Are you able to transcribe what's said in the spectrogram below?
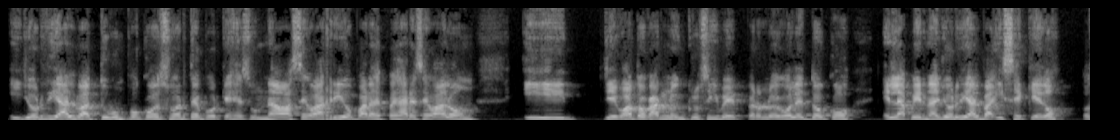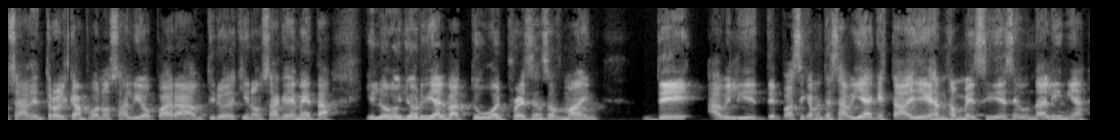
y Jordi Alba tuvo un poco de suerte porque Jesús Nava se barrió para despejar ese balón y llegó a tocarlo inclusive, pero luego le tocó en la pierna a Jordi Alba y se quedó, o sea, dentro del campo, no salió para un tiro de esquina, un saque de meta, y luego Jordi Alba tuvo el presence of mind de, de básicamente sabía que estaba llegando Messi de segunda línea,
